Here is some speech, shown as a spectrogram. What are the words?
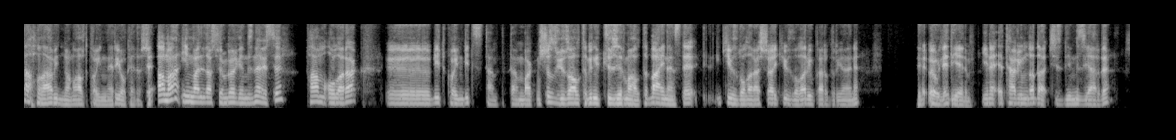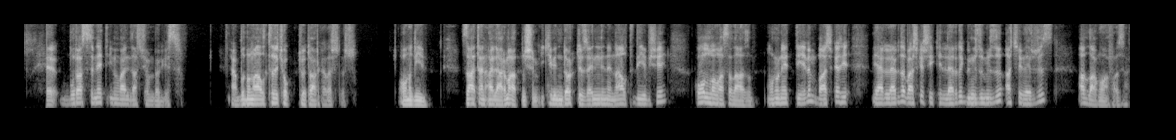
vallahi bilmiyorum altcoin'leri yok eder. Ama invalidasyon bölgemiz neresi? Tam olarak e, Bitcoin Bitstamp'ten bakmışız. 106.326. Binance'de 200 dolar aşağı 200 dolar yukarıdır yani. E, öyle diyelim. Yine Ethereum'da da çizdiğimiz yerde. e, burası net invalidasyon bölgesi. Ya bunun altı çok kötü arkadaşlar. Onu diyeyim. Zaten alarmı atmışım. 2450'nin altı diye bir şey olmaması lazım. Onu net diyelim. Başka yerlerde başka şekillerde gözümüzü açıveririz. Allah muhafaza.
